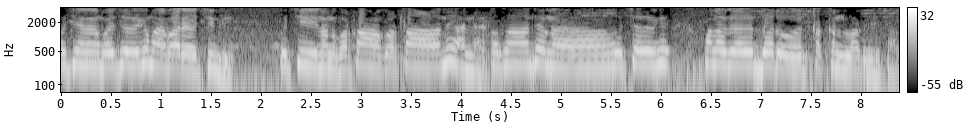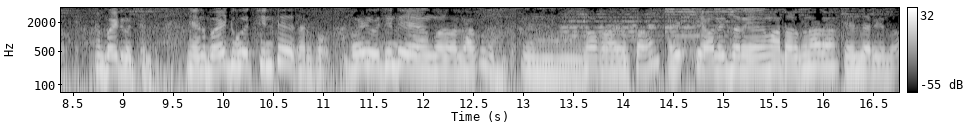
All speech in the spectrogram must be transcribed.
వచ్చి నేను వచ్చేసరికి మా భార్య వచ్చింది. వచ్చి నన్ను కొడతా కొడతానని అన్నాడు. కొడతా అంటే వచ్చేసరికి మళ్ళీ డోర్ టక్కన లాక్ చేశాడు. నేను బయటకు వచ్చింటే నేను బయటకు వచ్చింటే సరిపో బయటకు వచ్చింటే ఏం గొడవ లేకుండా లోపల అది వాళ్ళిద్దరు ఏం మాట్లాడుకున్నారో? ఏం జరిగిందో?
